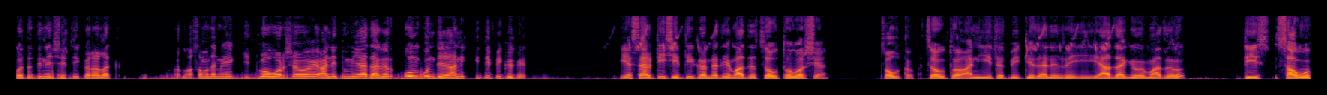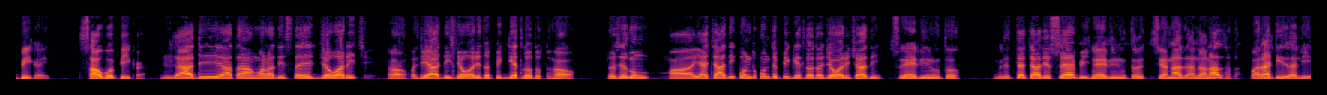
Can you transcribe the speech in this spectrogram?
पद्धतीने शेती करायला असं म्हणतात की कितवं वर्ष आहे आणि तुम्ही या जागेवर कोणकोणते आणि किती पिकं घेत? एस आर टी शेती करण्यात हे माझं चौथं वर्ष आहे. चौथं. चौथं. आणि इथं पिके झालेले या जागेवर माझं तीस सहावं पीक आहे. सहावं पीक आहे. याआधी आता आम्हाला दिसतंय ज्वारीचे. हो. म्हणजे आधी ज्वारीचं पीक घेतलं होतं. हो. तसेच मग याच्या आधी कोणतं कोणतं पीक घेतलं होतं ज्वारीच्या आधी? सोयाबीन होतं. म्हणजे त्याच्या आधी सोयाबीन. सोयाबीन होतं चना झाला चणा झाला. पराठी झाली.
